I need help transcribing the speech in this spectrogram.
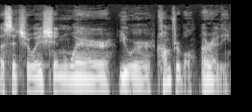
a situation where you were comfortable already,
